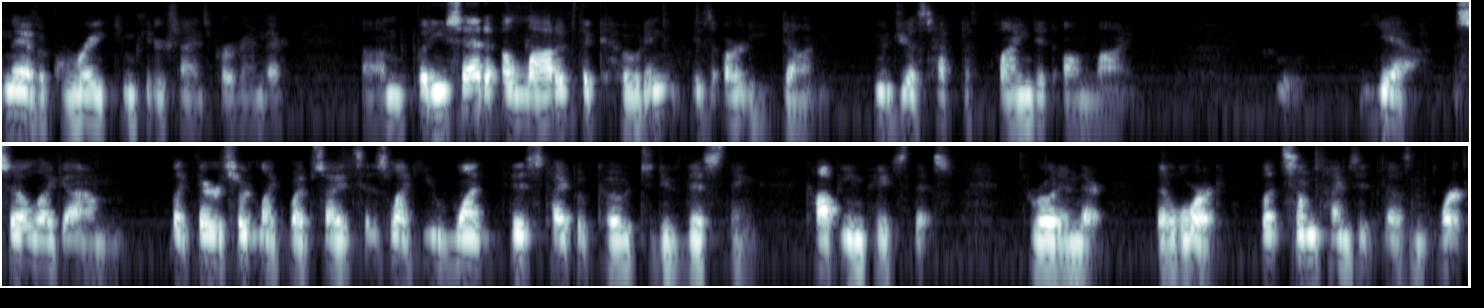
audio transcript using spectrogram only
and they have a great computer science program there. Um, but he said a lot of the coding is already done. You just have to find it online. Yeah. So like um like there are certain like websites it's like you want this type of code to do this thing. Copy and paste this. Throw it in there. That'll work. But sometimes it doesn't work.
